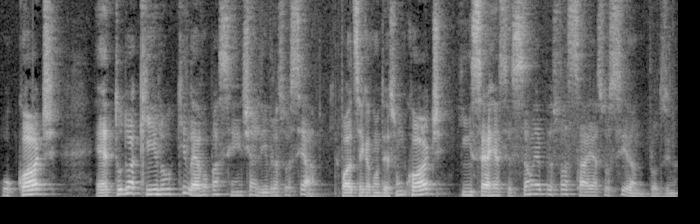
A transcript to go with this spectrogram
O corte é tudo aquilo que leva o paciente a livre associar. Pode ser que aconteça um corte que encerre a sessão e a pessoa saia associando, produzindo,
